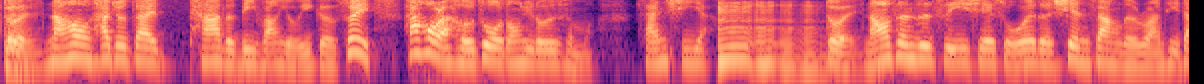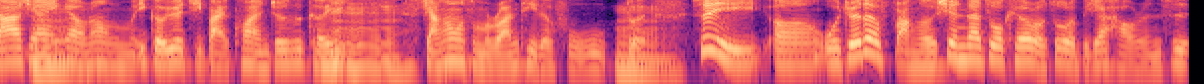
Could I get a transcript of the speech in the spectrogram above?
对。然后他就在他的地方有一个，所以他后来合作的东西都是什么？山西呀，嗯嗯嗯嗯，对，然后甚至是一些所谓的线上的软体，大家现在应该有那种什么一个月几百块，就是可以享用什么软体的服务，对，所以呃，我觉得反而现在做 KOL 做的比较好，人是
